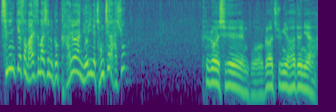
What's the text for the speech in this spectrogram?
스님께서 말씀하시는 그 가련한 여인의 정체를 아시오? 그것이 뭐가 중요하더냐?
